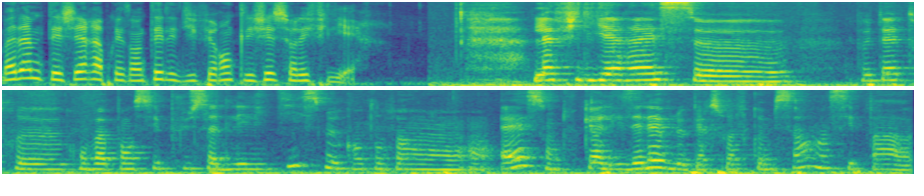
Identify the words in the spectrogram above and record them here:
Madame Técher a présenté les différents clichés sur les filières. La filière S, euh, peut-être euh, qu'on va penser plus à de l'élitisme quand on va en, S. En tout cas, les élèves le perçoivent comme ça. hein. C'est pas, euh,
